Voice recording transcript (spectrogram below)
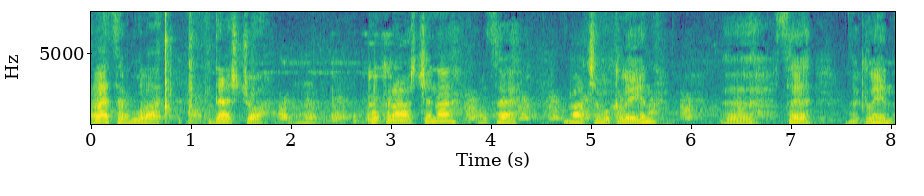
Праця була дещо покращена. Оце бачимо клин. Це клин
